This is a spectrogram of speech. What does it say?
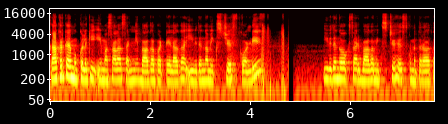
కాకరకాయ ముక్కలకి ఈ మసాలాస్ అన్నీ బాగా పట్టేలాగా ఈ విధంగా మిక్స్ చేసుకోండి. ఈ విధంగా ఒకసారి బాగా మిక్స్ చేసేసుకున్న తర్వాత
